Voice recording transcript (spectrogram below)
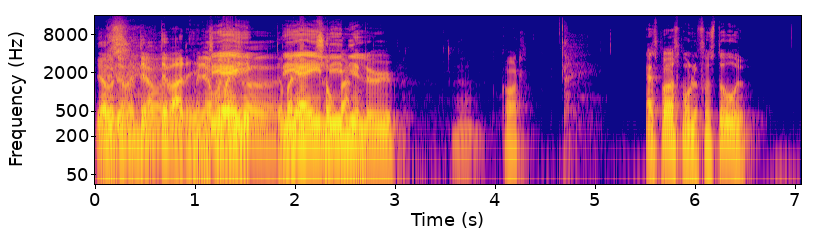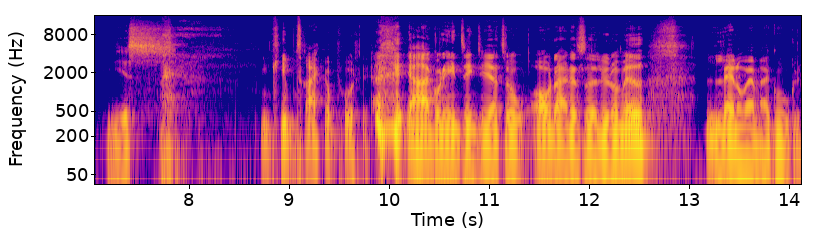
Jeg, jo, det, var, det, det var det. det, er, det, det er i linjeløb. Ja. Godt. Er spørgsmålet forstået? Yes. Kim trækker på det. Jeg har kun én ting til jer to, og dig, der sidder og lytter med. Lad nu være med at google.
